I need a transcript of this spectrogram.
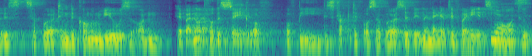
this subverting the common views on, eh, but not for the sake of of being destructive or subversive in a negative way. It's more to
